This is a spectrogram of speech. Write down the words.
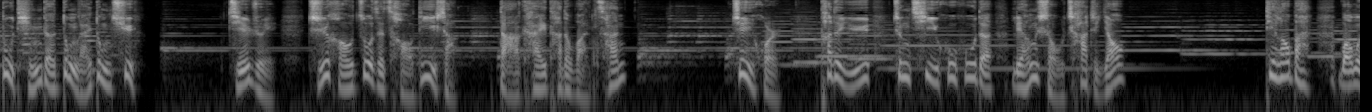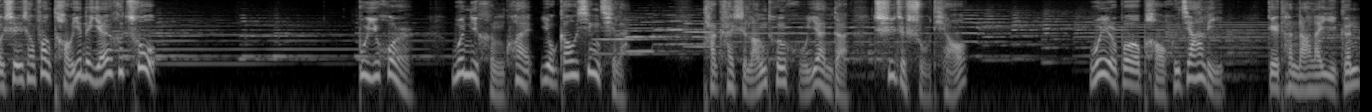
不停地动来动去，杰瑞只好坐在草地上，打开他的晚餐。这会儿，他的鱼正气呼呼地两手叉着腰。店老板往我身上放讨厌的盐和醋。不一会儿，温妮很快又高兴起来，他开始狼吞虎咽地吃着薯条。威尔伯跑回家里，给他拿来一根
